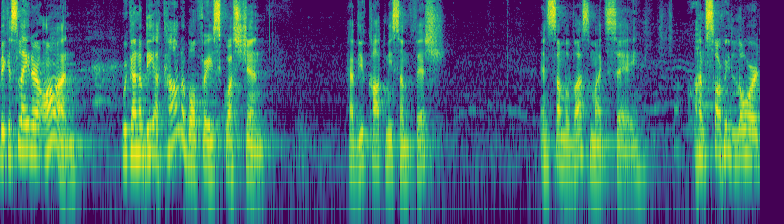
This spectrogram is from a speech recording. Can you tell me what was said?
Because later on, we're going to be accountable for his question Have you caught me some fish? And some of us might say, I'm sorry, Lord,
